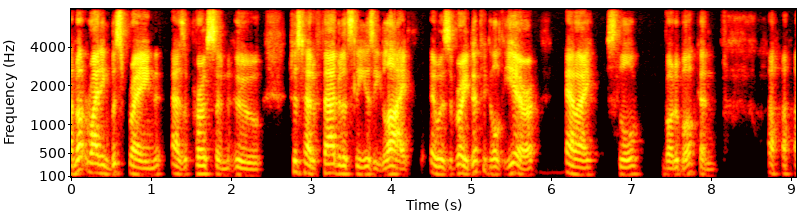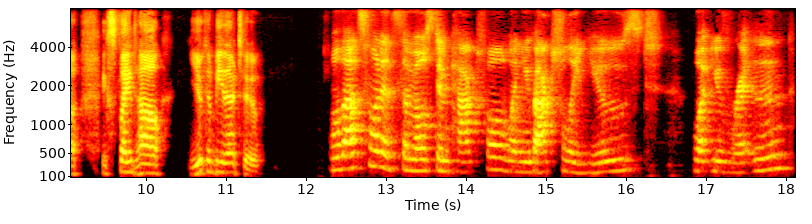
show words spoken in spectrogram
I'm not writing Bliss Brain as a person who just had a fabulously easy life. It was a very difficult year, and I still wrote a book and explained how you can be there too. Well, that's when it's the most impactful when you've actually used what you've written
